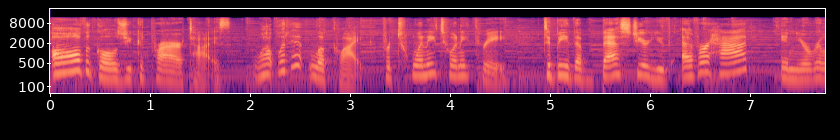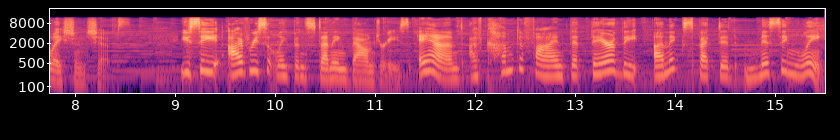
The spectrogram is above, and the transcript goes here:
all the goals you could prioritize, what would it look like for 2023 to be the best year you've ever had in your relationships? You see, I've recently been studying boundaries, and I've come to find that they're the unexpected missing link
